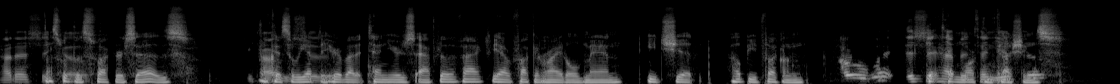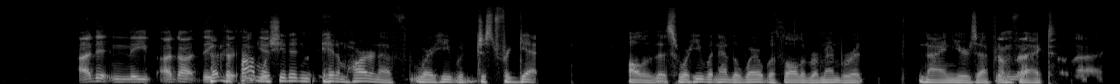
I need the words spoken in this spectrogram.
how does shit That's go? what this fucker says. Okay, so we have to hear about it ten years after the fact. Yeah, fucking right, old man. Eat shit. I hope you fucking Oh, oh what? This shit happened more ten years ago. concussions. I didn't need. I thought they The- the problem was she didn't hit him hard enough where he would just forget all of this, where he wouldn't have the wherewithal to remember it nine years after I'm the fact gonna lie.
